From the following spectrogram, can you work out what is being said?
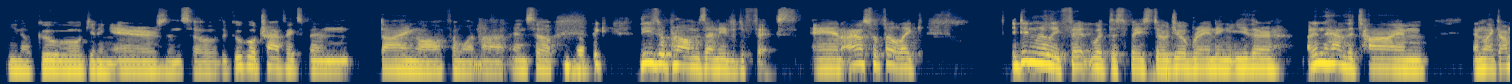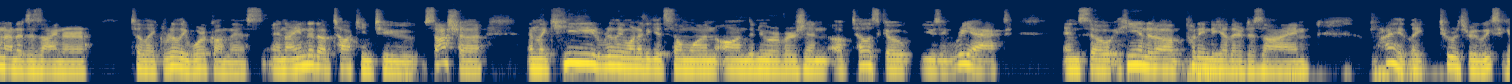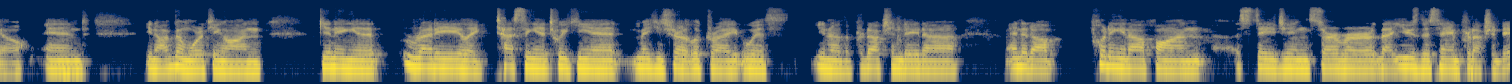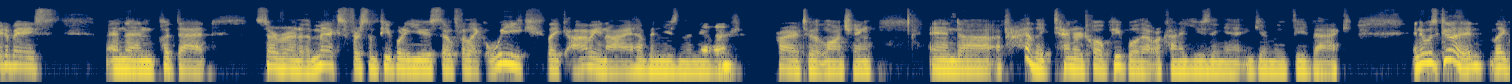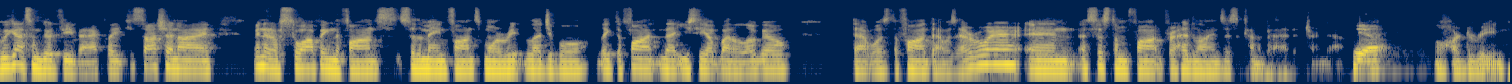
you know Google getting errors, and so the Google traffic's been dying off and whatnot. And so mm-hmm. like, these are problems I needed to fix. And I also felt like it didn't really fit with the Space Dojo branding either. I didn't have the time, and like I'm not a designer to like really work on this. And I ended up talking to Sasha and like he really wanted to get someone on the newer version of Telescope using React. And so he ended up putting together a design probably like two or three weeks ago. And, you know, I've been working on getting it ready, like testing it, tweaking it, making sure it looked right with, you know, the production data. Ended up putting it up on a staging server that used the same production database and then put that server into the mix for some people to use. So for like a week, like Abhi and I have been using the new Mhm. version prior to it launching. And uh, I probably had like 10 or 12 people that were kind of using it and giving me feedback. And it was good. Like we got some good feedback. Like Sasha and I we ended up swapping the fonts so the main font's more re- legible. Like the font that you see up by the logo, that was the font that was everywhere. And a system font for headlines is kind of bad, it turned out Yeah. Little hard to read.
